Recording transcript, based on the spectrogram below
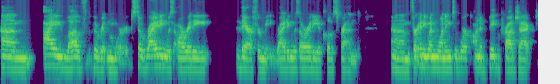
Um, I love the written word. So writing was already there for me. Writing was already a close friend um, for anyone wanting to work on a big project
